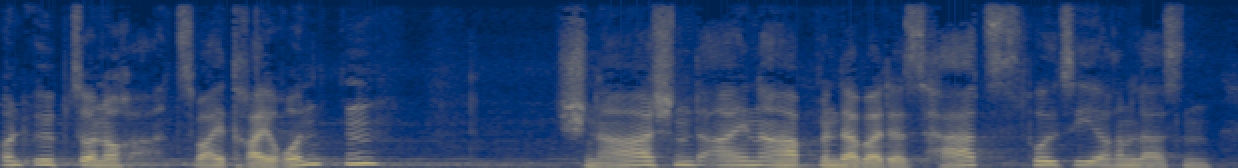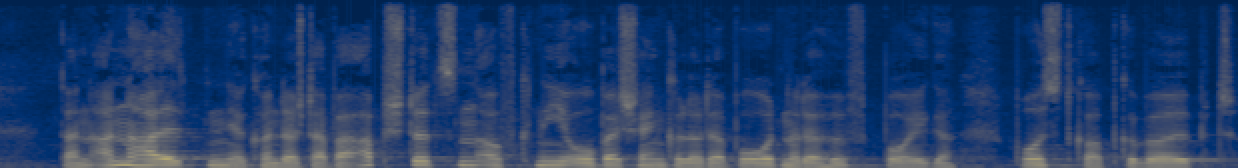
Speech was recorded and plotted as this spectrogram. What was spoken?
und übt so noch zwei, drei Runden. Schnarchend einatmen, dabei das Herz pulsieren lassen, dann anhalten. Ihr könnt euch dabei abstützen auf Knie, Oberschenkel oder Boden oder Hüftbeuge, Brustkorb gewölbt,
